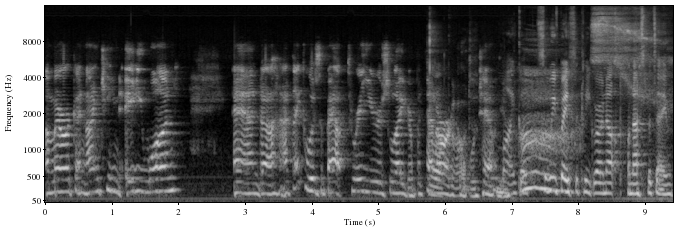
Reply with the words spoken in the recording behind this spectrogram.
America in 1981, and uh, I think it was about three years later, but that Oh, article God. will tell you. Oh my God. so we've basically grown up on aspartame.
